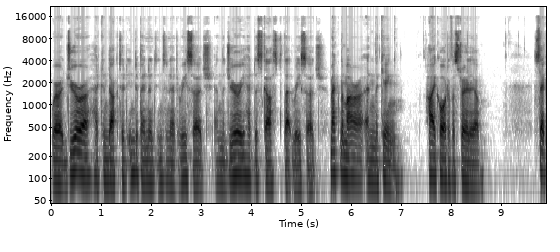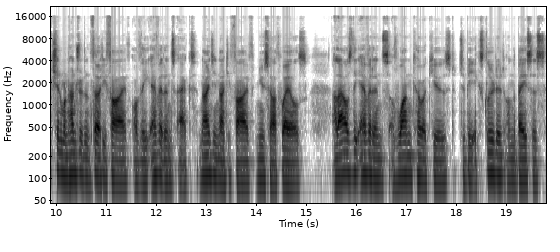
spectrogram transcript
where a juror had conducted independent internet research and the jury had discussed that research. McNamara and the King, High Court of Australia. Section 135 of the Evidence Act 1995, New South Wales, allows the evidence of one co accused to be excluded on the basis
